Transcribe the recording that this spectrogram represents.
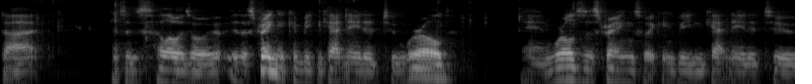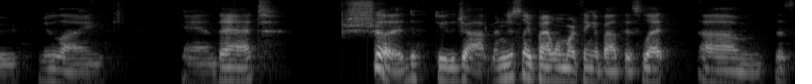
dot, this is hello is a, is a string, it can be concatenated to world, and world is a string, so it can be concatenated to new line, and that should do the job. And just let me point out one more thing about this let um, this,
